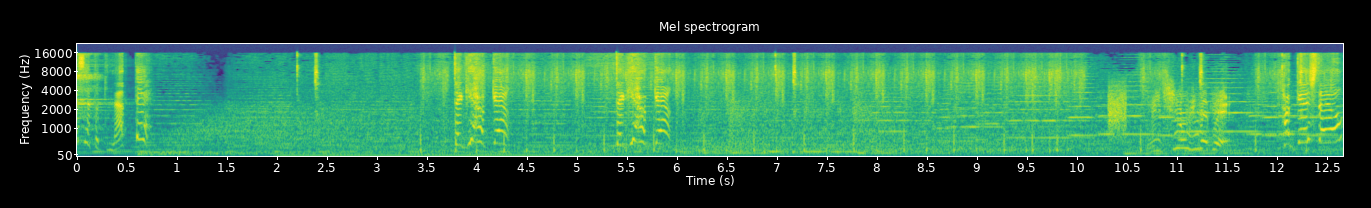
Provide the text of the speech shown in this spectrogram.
任せときなって。敵発見。敵発見。道を開け。発見したよ。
